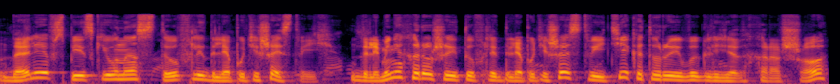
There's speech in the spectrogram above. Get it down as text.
Далее в списке у нас туфли для путешествий. Для меня хорошие туфли для путешествий те, которые выглядят хорошо,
